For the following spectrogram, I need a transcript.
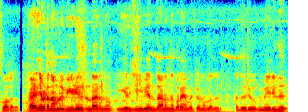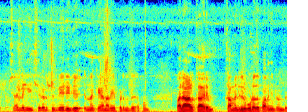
സ്വാഗതം. കഴിഞ്ഞ വട്ടം നമ്മളൊരു വീഡിയോ ചെയ്തിട്ടുണ്ടായിരുന്നു ഈ ഒരു ജീവി എന്താണെന്ന് പറയാൻ പറ്റുമെന്നുള്ളത് അതൊരു മെരുക് അല്ലെങ്കിൽ ചിലടത്ത് വെരുക് എന്നൊക്കെയാണ് അറിയപ്പെടുന്നത്. അപ്പം പല ആൾക്കാരും കമന്റിൽ കൂടെ അത് പറഞ്ഞിട്ടുണ്ട്.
